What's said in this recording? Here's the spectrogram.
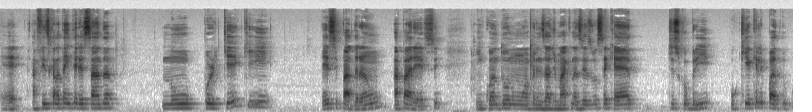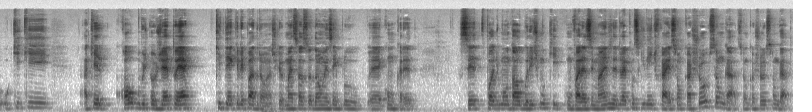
é, a física ela está interessada no porquê que esse padrão aparece, enquanto num aprendizado de máquina, às vezes você quer descobrir o que aquele o que que aquele qual objeto é que tem aquele padrão. Acho que é mais fácil eu dar um exemplo é, concreto. Você pode montar um algoritmo que com várias imagens ele vai conseguir identificar isso é um cachorro, isso é um gato, isso é um cachorro, isso é um gato.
